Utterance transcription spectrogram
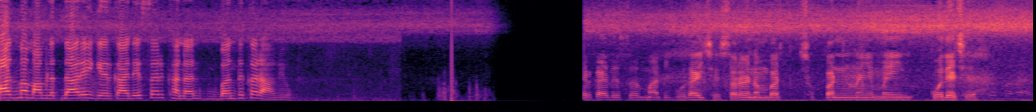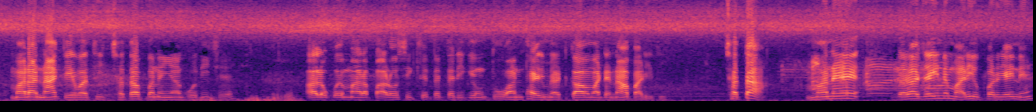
બાદમાં મામલતદારે ગેરકાયદેસર ખનન બંધ કરાવ્યું. ગેરકાયદેસર માટી ગોદાય છે. સર્વે નંબર છપ્પન ગોદે છે. મારા ના કહેવાથી છતાં પણ અહીંયા ગોદી છે. આ લોકોએ મારા પાડોશી ખેતર તરીકે હું ધોવાણ થાય મેં અટકાવવા માટે ના પાડી હતી. છતાં મને દરા જઈને મારી ઉપર જઈને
